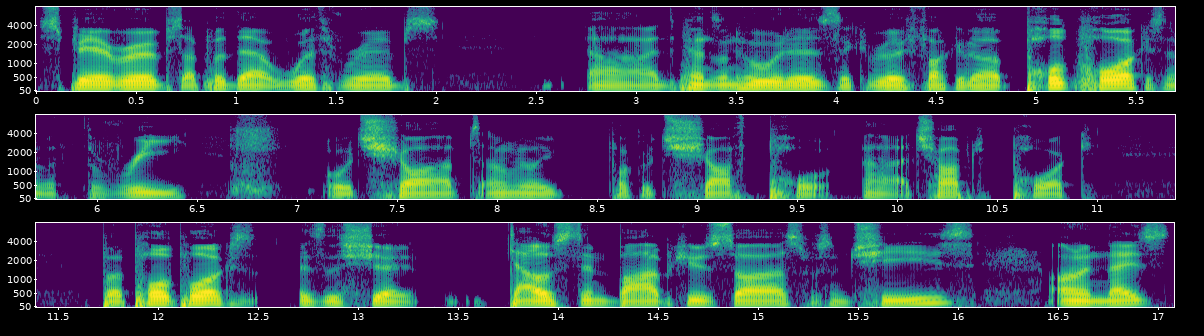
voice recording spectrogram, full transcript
Spare ribs, I put that with ribs. Uh, it depends on who it is. They can really fuck it up. Pulled pork is number three, or chopped. I don't really fuck with chopped pork. Uh, chopped pork, but pulled pork is, is the shit. Doused in barbecue sauce with some cheese on a nice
